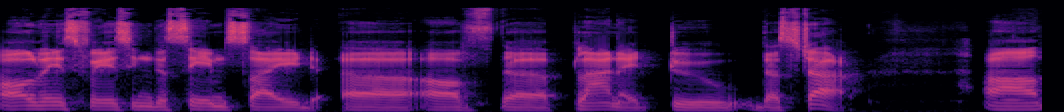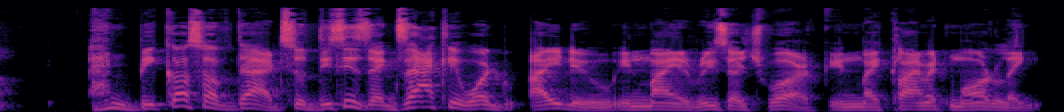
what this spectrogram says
always facing the same side uh, of the planet to the star. Uh, and because of that, so this is exactly what I do in my research work, in my climate modeling.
